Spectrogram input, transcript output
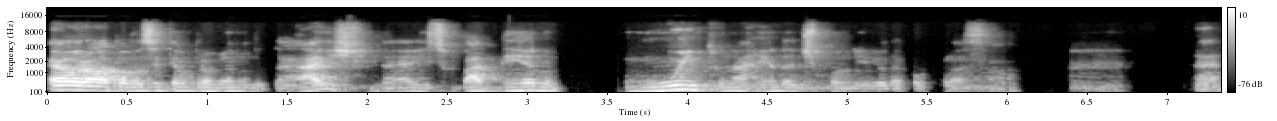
A Europa, você tem um problema do gás, né? isso batendo muito na renda disponível da população. Né?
